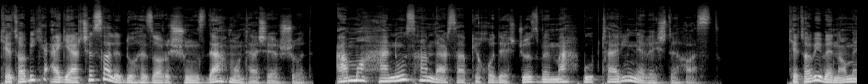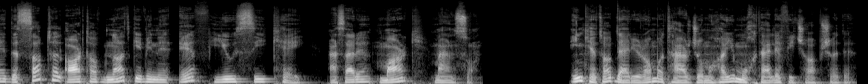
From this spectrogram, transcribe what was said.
کتابی که اگرچه سال 2016 منتشر شد اما هنوز هم در سبک خودش جزو محبوب ترین نوشته هاست. کتابی به نام The Subtle Art of Not Giving a F.U.C.K. اثر مارک منسون. این کتاب در ایران با ترجمه های مختلفی چاپ شده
